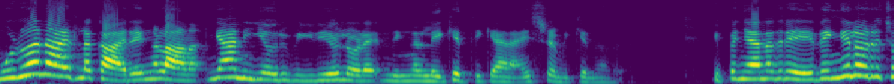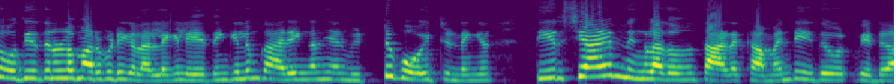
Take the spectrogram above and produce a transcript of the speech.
മുഴുവനായിട്ടുള്ള കാര്യങ്ങളാണ് ഞാൻ ഈ ഒരു വീഡിയോയിലൂടെ നിങ്ങളിലേക്ക് എത്തിക്കാനായി ശ്രമിക്കുന്നത്. ഇപ്പം ഞാനതിൽ ഏതെങ്കിലും ഒരു ചോദ്യത്തിനുള്ള മറുപടികൾ അല്ലെങ്കിൽ ഏതെങ്കിലും കാര്യങ്ങൾ ഞാൻ വിട്ടുപോയിട്ടുണ്ടെങ്കിൽ തീർച്ചയായും നിങ്ങൾ അതൊന്ന് താഴെ കമന്റ് ചെയ്ത് വിടുക.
